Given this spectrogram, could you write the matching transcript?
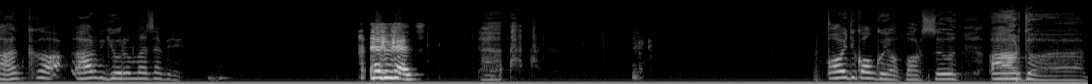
Kanka harbi görünmez ha biri. Evet. Haydi kanka yaparsın. Erdem.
